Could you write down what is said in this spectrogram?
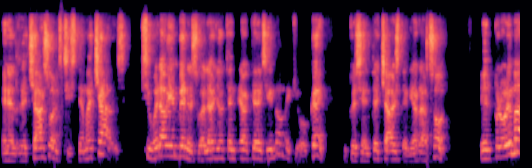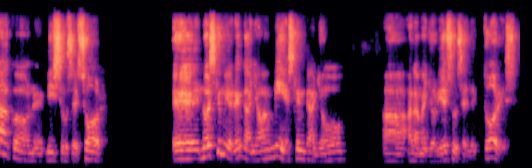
en el rechazo al sistema Chávez. Si fuera bien Venezuela, yo tendría que decir, no, me equivoqué el presidente Chávez tenía razón. El problema con eh, mi sucesor eh, no es que me hubiera engañado a mí, es que engañó a, la mayoría de sus electores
